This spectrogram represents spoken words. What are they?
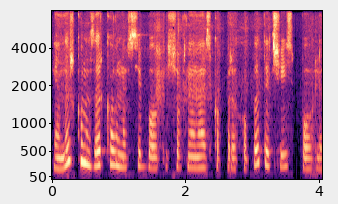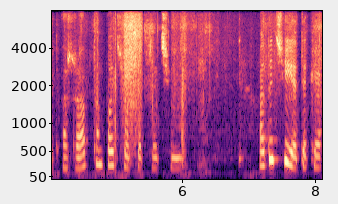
Я нишком зиркав на всі боки, щоб зненацька перехопити чийсь погляд, аж раптом почув за плечима. А то чиє таке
